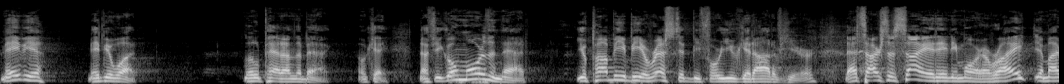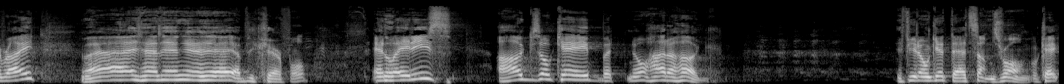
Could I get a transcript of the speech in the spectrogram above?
maybe a, maybe a what? Little pat on the back. Okay. Now, if you go more than that, You'll probably be arrested before you get out of here. That's our society anymore, all right? Am I right? Be careful. And ladies, a hug's okay, but know how to hug. If you don't get that, something's wrong, okay?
